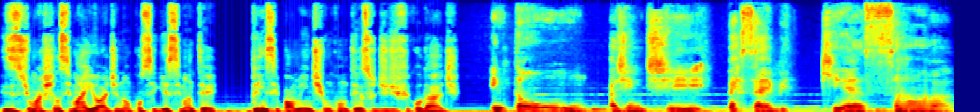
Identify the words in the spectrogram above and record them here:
existe uma chance maior de não conseguir se manter, principalmente em um contexto de dificuldade. Então, a gente percebe que essa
